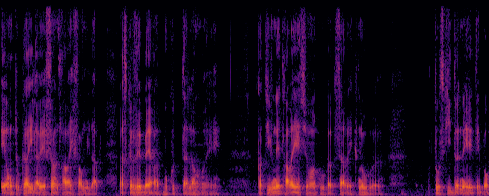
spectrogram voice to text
Et en tout cas, il avait fait un travail formidable, parce que Weber a beaucoup de talent, et quand il venait travailler sur un coup comme ça avec nous, euh, tout ce qu'il donnait était bon.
